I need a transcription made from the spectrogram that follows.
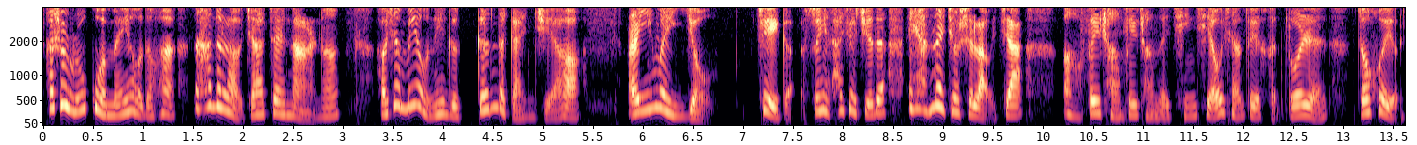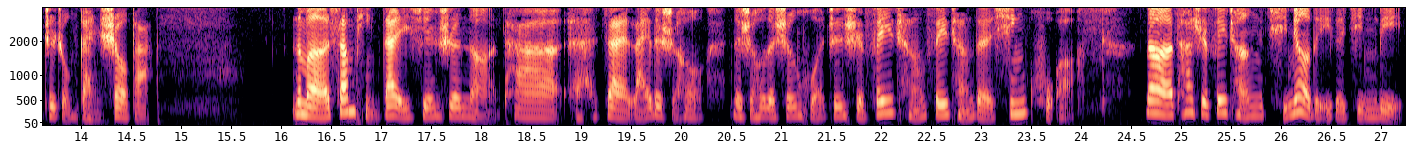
他说：“如果没有的话，那他的老家在哪儿呢？好像没有那个根的感觉啊。而因为有这个，所以他就觉得，哎呀，那就是老家啊，非常非常的亲切。我想对很多人都会有这种感受吧。那么桑品代先生呢，他呃在来的时候，那时候的生活真是非常非常的辛苦啊。那他是非常奇妙的一个经历。”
